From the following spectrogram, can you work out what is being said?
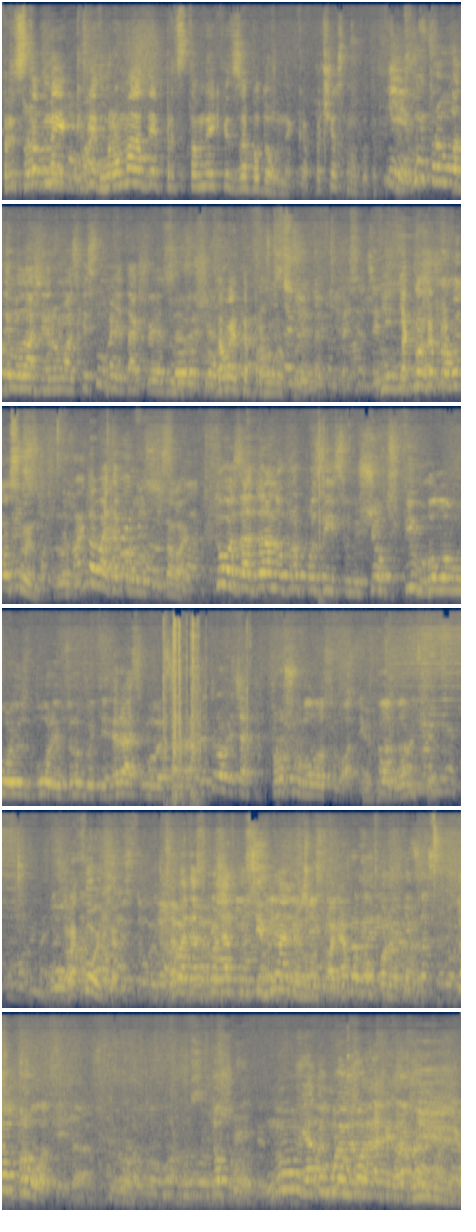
Представник проінформувати. від громади, представник від забудовника. По-чесному буде. Ні, ми проводимо наші громадські слухання, так що я думаю, що Давайте проголосуємо. Ні, ні, Так може проголосуємо. Давайте проголосуємо. Давай. Хто за дану пропозицію, щоб співголовою зборів зробити Герасимова Олександра Петровича, прошу голосувати. Хто за? Рахуйте. Давайте спочатку сигнальне голосування, а потім порахуємо. Хто проти? Хто проти? Ну, я думаю, можна Ні,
